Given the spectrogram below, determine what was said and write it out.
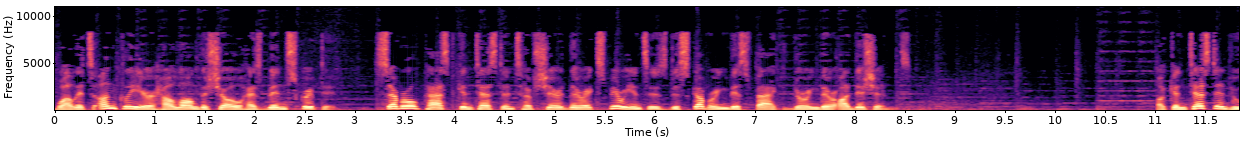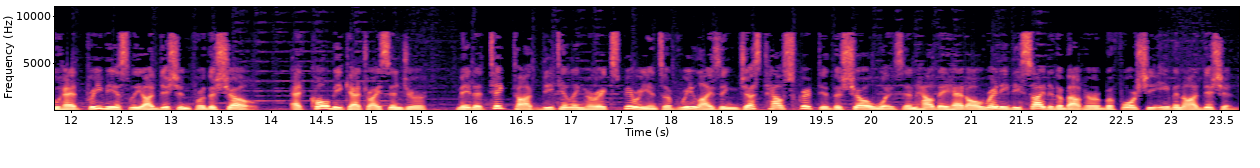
While it's unclear how long the show has been scripted, several past contestants have shared their experiences discovering this fact during their auditions. A contestant who had previously auditioned for the show, at Colby Catrisinger, made a TikTok detailing her experience of realizing just how scripted the show was and how they had already decided about her before she even auditioned.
